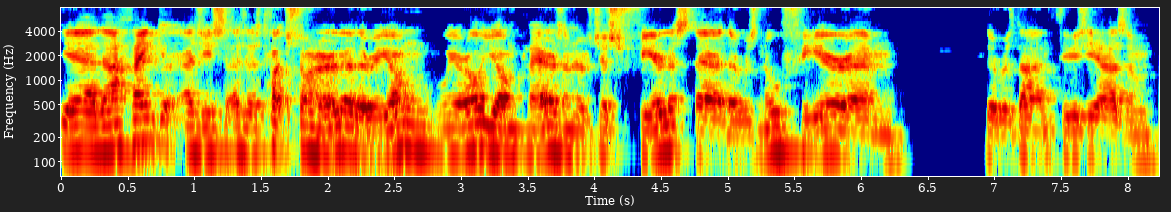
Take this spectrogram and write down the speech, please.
Yeah, I think as you as I touched on earlier, they were young. We were all young players, and it was just fearless there. There was no fear. Um, there was that enthusiasm,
